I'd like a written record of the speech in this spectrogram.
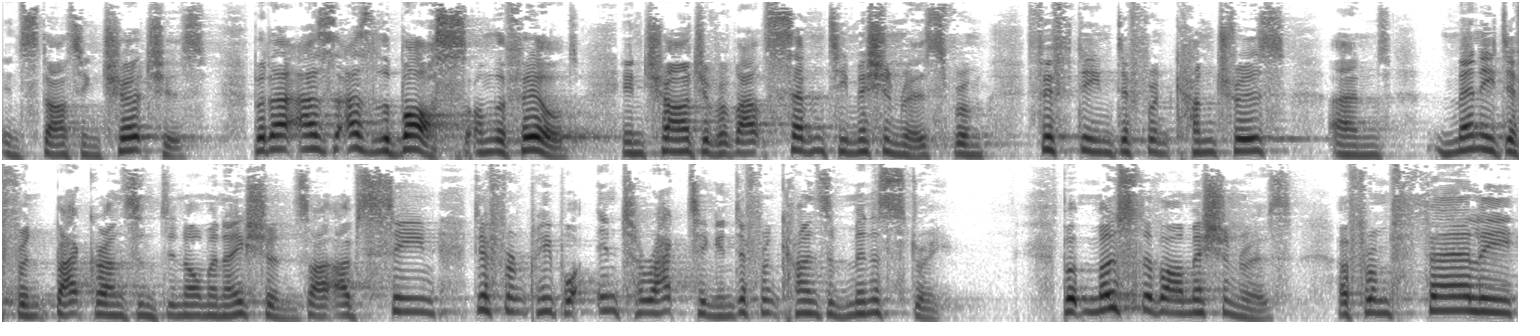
in starting churches. But as, as the boss on the field, in charge of about 70 missionaries from 15 different countries and many different backgrounds and denominations, I, I've seen different people interacting in different kinds of ministry. But most of our missionaries are from fairly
